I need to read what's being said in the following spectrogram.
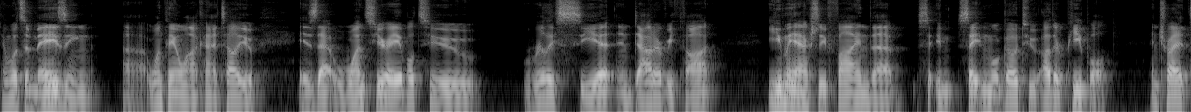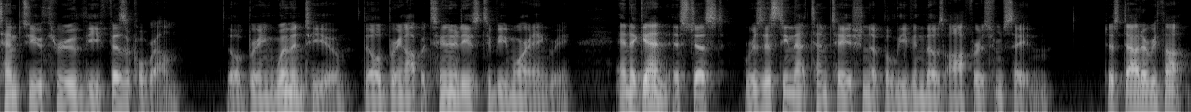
And what's amazing, uh, one thing I want to kind of tell you is that once you're able to really see it and doubt every thought, you may actually find that Satan will go to other people and try to tempt you through the physical realm. They'll bring women to you, they'll bring opportunities to be more angry. And again, it's just resisting that temptation of believing those offers from Satan. Just doubt every thought.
